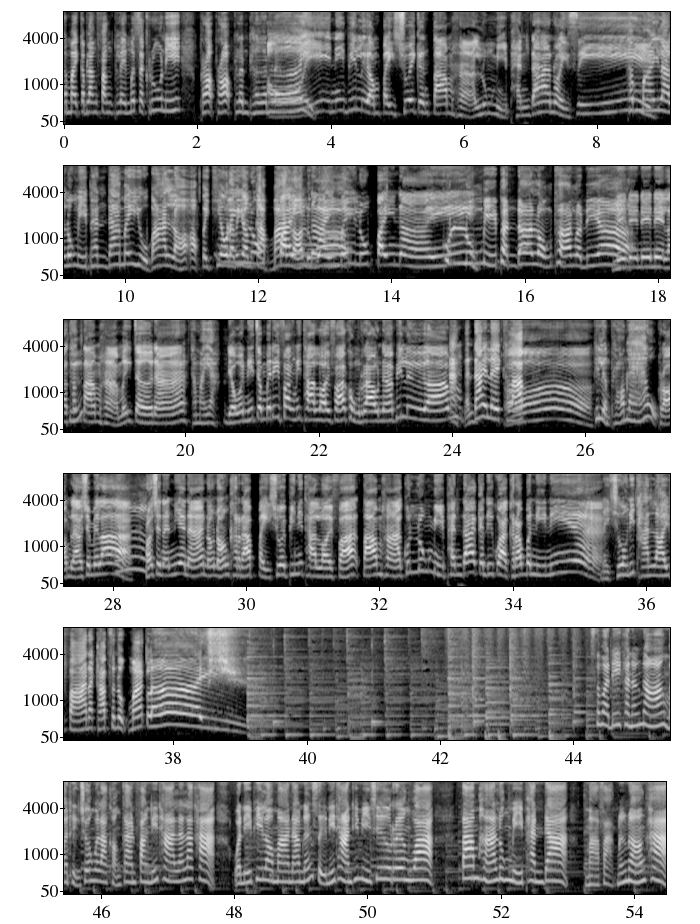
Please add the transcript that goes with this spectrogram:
ทำไมกำลังฟังเพลงเมื่อสักครู่นี้ เพราะเพราะเพลินเพลินๆเลยโอ้นี่พี่เหลือมไปช่วยกันตามหาลุงหมีแพนด้าหน่อยสิทำไมล่ะลุงหมีแพนด้าไม่อยู่บ้านเหรอออกไปเที่ยวแล้วไม่ยอมกลับบ้านเหรอหรือว่าไม่รู้ไปไหน คุณลุงหมีแพนด้าหลงทางเหรอเนี่ยเน่เน่เน่เน่แล้วถ้าตามหาไม่เจอนะทำไมอะ เดี๋ยววันนี้จะไม่ได้ฟังนิทานลอยฟ้าของเรานะ พี่เหลือมอะงั้นได้เลยครับอ๋อพี่เหลือมพร้อมแล้ว พร้อมแล้วใช่ไหมล่ะอืมเพราะฉะนั้นเนี่ยนะน้องๆครับไปช่วยพี่นิทานลอยฟ้าตามหาคุณลุงหมีแพนด้ากันดีกว่าครับวันนี้เนี่ย ในช่วงนิทานลอยฟ้านะครับ สนุกมากเลยสวัสดีค่ะน้องๆ มาถึงช่วงเวลาของการฟังนิทานแล้วล่ะค่ะ วันนี้พี่เรามานำหนังสือนิทานที่มีชื่อเรื่องว่า ตามหาลุงหมีแพนด้ามาฝากน้องๆ ค่ะ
